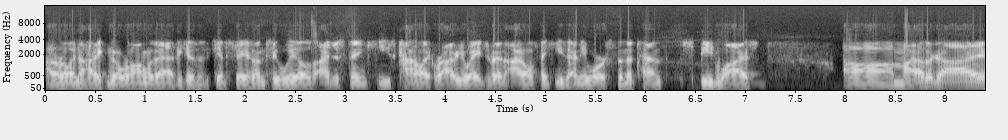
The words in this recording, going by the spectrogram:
I don't really know how you can go wrong with that because if the kid stays on two wheels, I just think he's kind of like Robbie Wageman. I don't think he's any worse than a 10th speed wise. Um, my other guy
